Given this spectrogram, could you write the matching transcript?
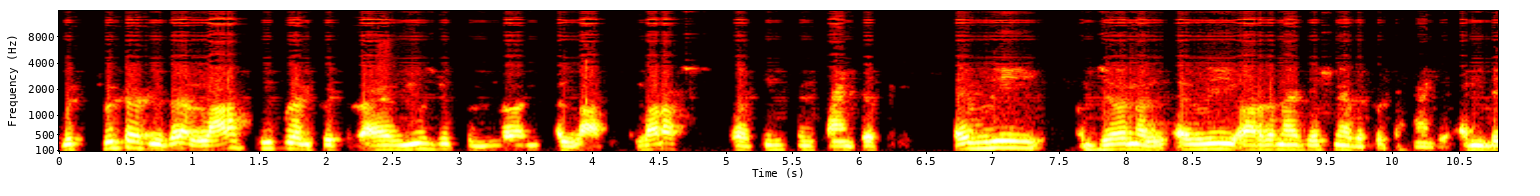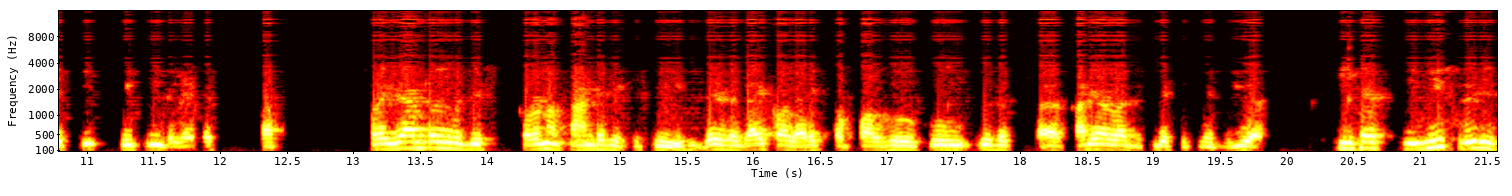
with Twitter, you get a lot of people on Twitter. I have used it to learn a lot. A lot of uh, physicians, scientists. Every journal, every organization has a Twitter handle, and they keep tweeting the latest stuff. For example, with this corona pandemic, you see, there is a guy called Eric Topol who, who is a uh, cardiologist basically in the US. He has he used to read his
